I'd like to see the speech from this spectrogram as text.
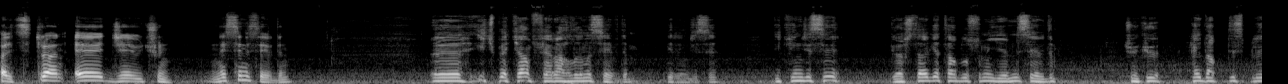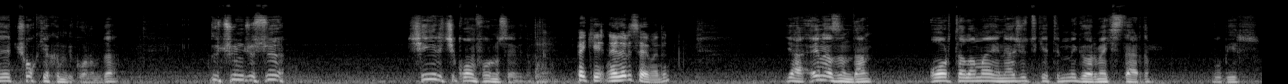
Halit Citroen E C3'ün nesini sevdin? Ee, iç mekan ferahlığını sevdim birincisi. İkincisi gösterge tablosunun yerini sevdim. Çünkü head-up display'e çok yakın bir konumda. Üçüncüsü şehir içi konforunu sevdim. Peki neleri sevmedin? Ya en azından ortalama enerji tüketimimi görmek isterdim. Bu bir.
